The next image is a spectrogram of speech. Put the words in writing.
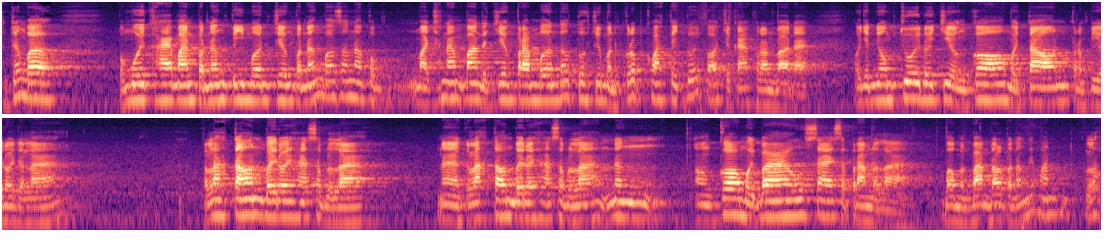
អញ្ចឹងបើ6ខែបានប៉ុណ្ណឹង20000ជាងប៉ុណ្ណឹងបើសិនណាមួយឆ្នាំបានតែជាង50000ទៅទោះជាមិនគ្រប់ខ្វះតិចតួចក៏ជាការក្រន់បើដែរ មកញាតិញោមជួយដូចជាអង្គមួយតោន700ដុល្លារកន្លះតោន350ដុល្លារណាកន្លះតោន350ដុល្លារនិងអង្គមួយបាវ45ដុល្លារបើមិនបានដល់ប៉ុណ្ណឹងទេបានកន្លះ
